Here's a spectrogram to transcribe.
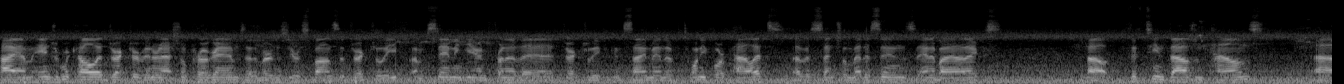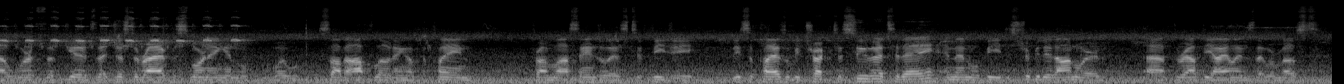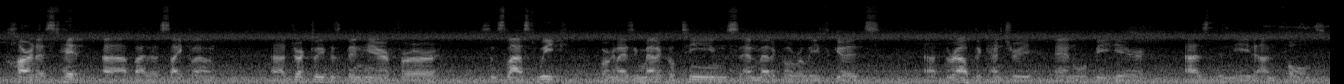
Hi, I'm Andrew McCullough, Director of International Programs and Emergency Response at Direct Relief. I'm standing here in front of a Direct Relief consignment of 24 pallets of essential medicines, antibiotics, about 15,000 pounds uh, worth of goods that just arrived this morning and we saw the offloading of the plane from Los Angeles to Fiji. These supplies will be trucked to Suva today and then will be distributed onward uh, throughout the islands that were most hardest hit uh, by the cyclone. Uh, Direct Relief has been here for since last week, organizing medical teams and medical relief goods uh, throughout the country, and will be here as the need unfolds.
